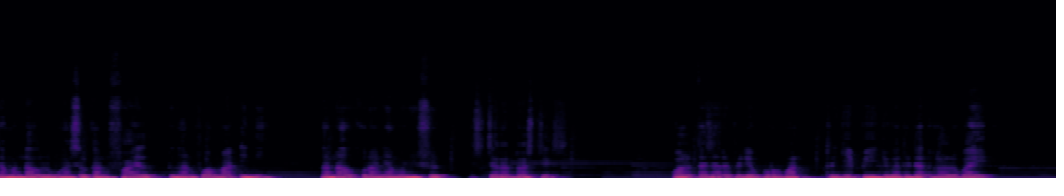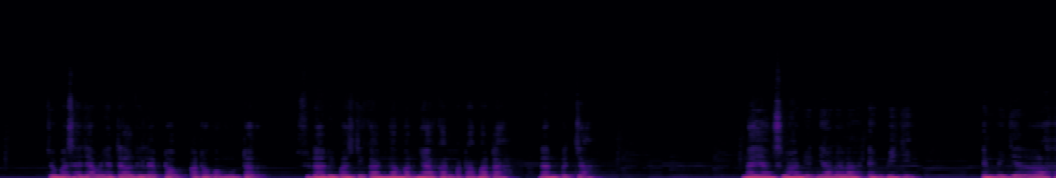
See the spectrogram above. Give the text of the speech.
zaman dahulu menghasilkan file dengan format ini karena ukurannya menyusut secara drastis. Kualitas dari video format 3GP juga tidak terlalu baik. Coba saja menyetel di laptop atau komputer, sudah dipastikan gambarnya akan patah-patah dan pecah. Nah, yang selanjutnya adalah MPG. MPG adalah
